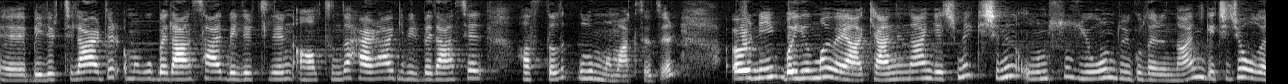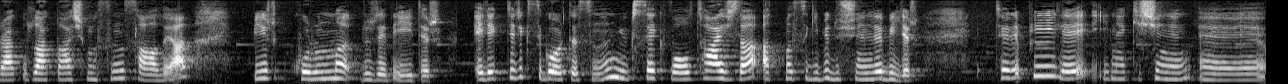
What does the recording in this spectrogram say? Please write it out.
e, belirtilerdir. Ama bu bedensel belirtilerin altında herhangi bir bedensel hastalık bulunmamaktadır. Örneğin bayılma veya kendinden geçme kişinin olumsuz yoğun duygularından geçici olarak uzaklaşmasını sağlayan bir korunma düzeyidir. Elektrik sigortasının yüksek voltajla atması gibi düşünülebilir. Terapiyle yine kişinin e,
